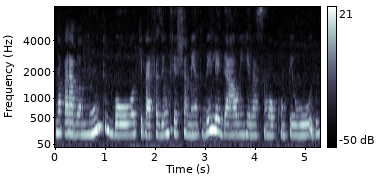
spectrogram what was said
uma parábola muito boa que vai fazer um fechamento bem legal em relação ao conteúdo.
